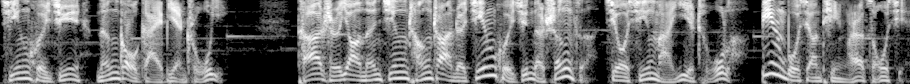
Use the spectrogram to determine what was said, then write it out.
金慧君能够改变主意，他只要能经常占着金慧君的身子，就心满意足了，并不想铤而走险。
